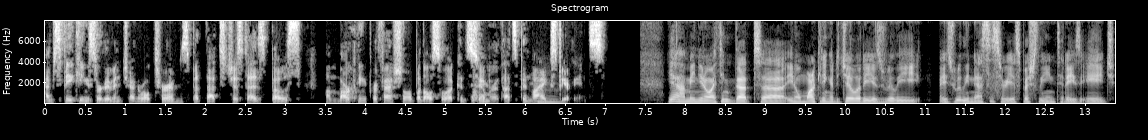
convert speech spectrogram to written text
I'm speaking sort of in general terms, but that's just as both a marketing professional, but also a consumer. That's been my mm. experience. Yeah, I mean, you know, I think that uh, you know, marketing agility is really is really necessary, especially in today's age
